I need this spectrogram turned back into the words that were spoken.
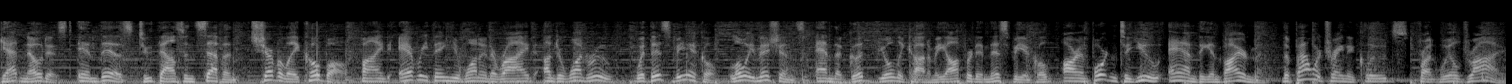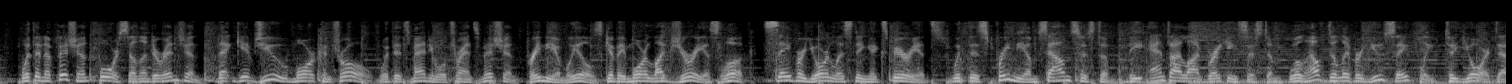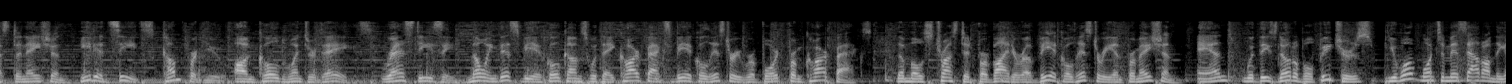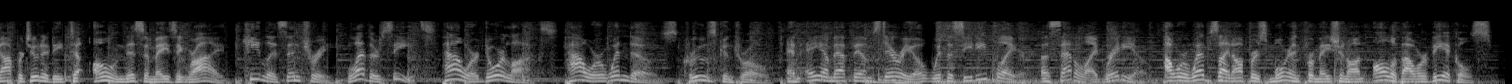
Get noticed in this 2007 Chevrolet Cobalt. Find everything you want in a ride under one roof with this vehicle. Low emissions and the good fuel economy offered in this vehicle are important to you and the environment. The powertrain includes front-wheel drive with an efficient four-cylinder engine that gives you more control with its manual transmission. Premium wheels give a more luxurious look. Savor your listening experience with this premium sound system. The anti-lock braking system will help deliver you safely to your destination. Heated seats comfort you on cold winter days. Rest easy knowing this vehicle comes with a Carfax Vehicle History Report from Carfax, the most trusted provider of vehicle history information. And with these notable features, you won't want to miss out on the opportunity to own this amazing ride. Keyless entry, leather seats, power door locks, power windows, cruise control, an AM FM stereo with a CD player, a satellite radio. Our website offers more information on all of our vehicles. Chronicles.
